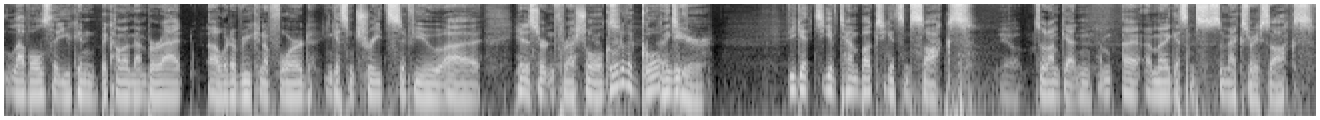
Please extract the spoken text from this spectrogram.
levels that you can become a member at. Uh, whatever you can afford, you can get some treats if you uh, hit a certain threshold. Go to the gold think if- tier. If you get you give ten bucks, you get some socks. Yeah. That's what I'm getting. I'm I, I'm gonna get some some X-ray socks.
